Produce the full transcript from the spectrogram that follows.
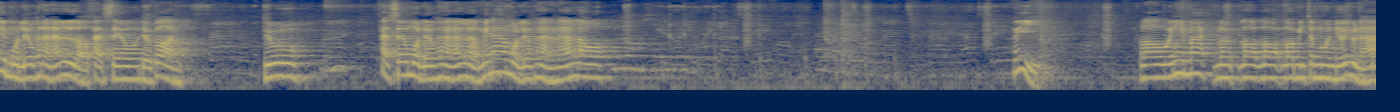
ฮ้ยหมดเร็วขนาดนั้นเลยเหรอแฟดเซลล์เดี๋ยวก่อน ดูแฟดเซลล์หมดเร็วขนาดนั้นเหรอไม่น่าหมดเร็วขนาดนั้นเราเฮ้ยเราไอ้นี่มากเราเราเราเรามีจำนวนเยอะอยู่นะ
